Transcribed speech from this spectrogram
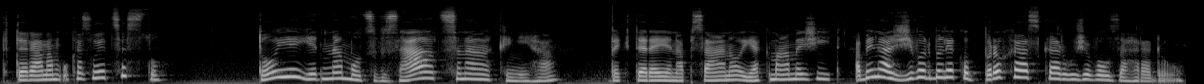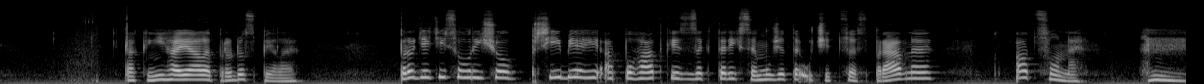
která nám ukazuje cestu? To je jedna moc vzácná kniha, ve které je napsáno, jak máme žít, aby náš život byl jako procházka růžovou zahradou. Ta kniha je ale pro dospělé. Pro děti jsou rýšo příběhy a pohádky, ze kterých se můžete učit, co je správné a co ne. Hmm.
